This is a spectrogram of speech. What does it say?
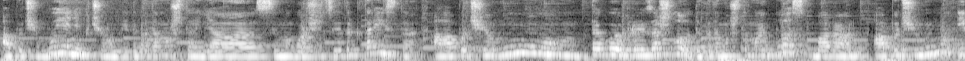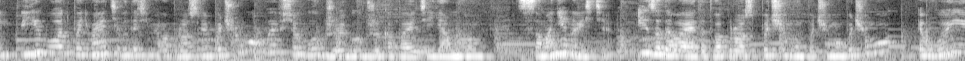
А почему я никчемный? Да потому что я сын уборщицы и тракториста. А почему такое произошло? Да потому что мой босс баран. А почему? И, и вот, понимаете, вот этими вопросами, почему вы все глубже и глубже копаете яму самоненависти? И задавая этот вопрос, почему, почему, почему, вы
